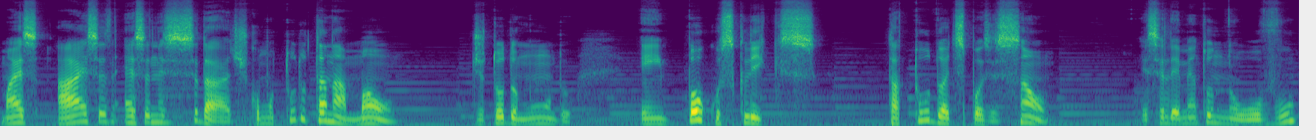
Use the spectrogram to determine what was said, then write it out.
Mas há essa, essa necessidade. Como tudo está na mão de todo mundo, em poucos cliques, está tudo à disposição, esse elemento novo,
